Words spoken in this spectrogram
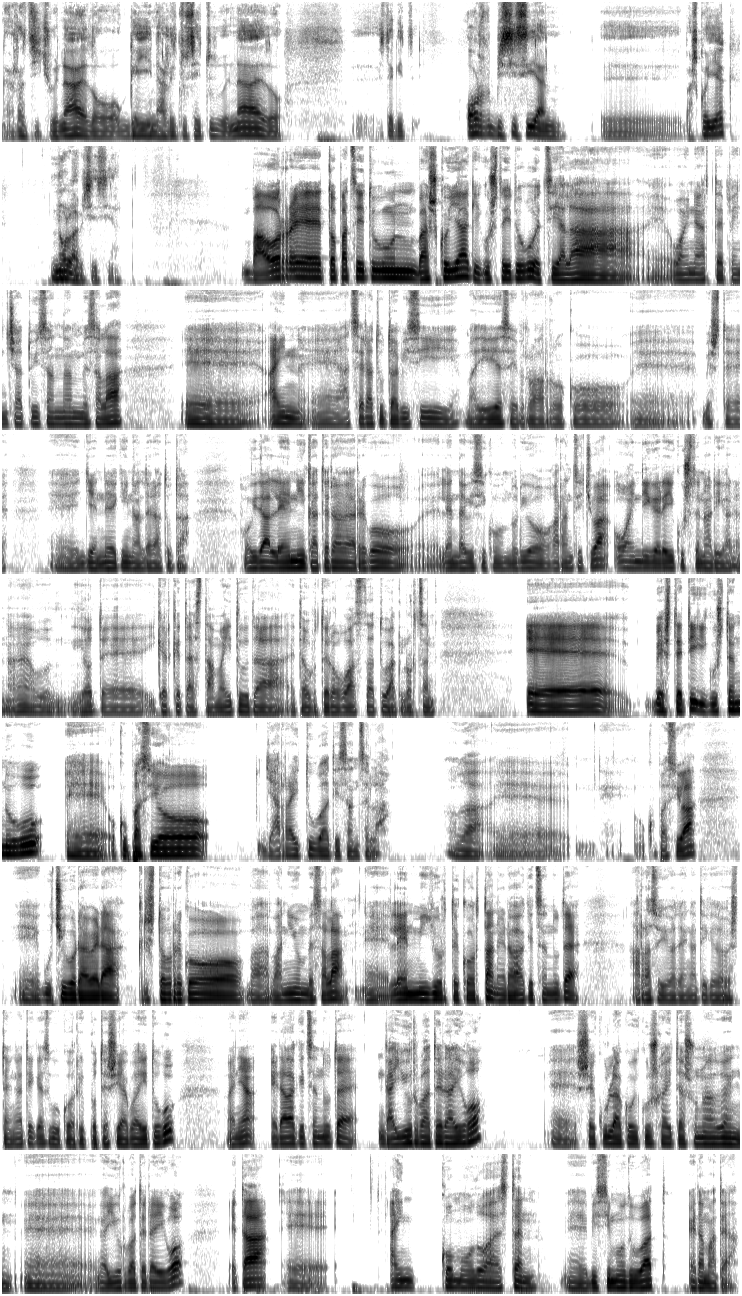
garratzitsuena, edo gehien harritu zeitu duena, edo, ez dakit, hor bizizian e, baskoiak, nola bizizian? Ba horre topatzen ditugun baskoiak ikuste ditugu etziala e, oain arte pentsatu izan den bezala e, hain e, atzeratuta bizi badidez ebroarroko e, beste e, jendeekin alderatuta. Hoi da lehenik atera beharreko e, lehen da biziko ondorio garrantzitsua, oain digere ikusten ari garen, eh? Diot, e, ikerketa ez tamaitu eta, eta urtero goaztatuak lortzen. E, bestetik ikusten dugu e, okupazio jarraitu bat izan zela. Hau da, e, e, okupazioa, e, gutxi gora bera, kristaurreko ba, banion bezala, e, lehen milurteko hortan erabakitzen dute, arrazoi baten gatik edo beste gatik ez guko hipotesiak baditugu, baina erabakitzen dute gaiur batera igo, e, sekulako ikusgaitasuna duen e, gaiur batera igo, eta e, hain komodoa ezten e, bizimodu bat eramatea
